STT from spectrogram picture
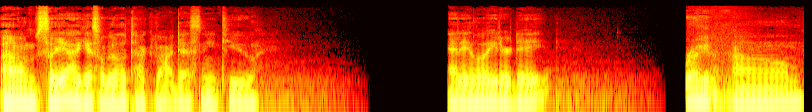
um, so yeah, I guess we'll be able to talk about Destiny 2 at a later date. Right. Um,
